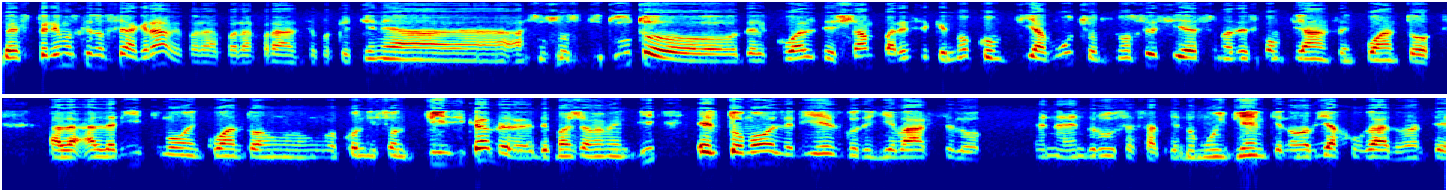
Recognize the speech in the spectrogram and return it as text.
esperemos que no sea grave para, para Francia, porque tiene a, a su sustituto del cual Deschamps parece que no confía mucho. No sé si es una desconfianza en cuanto al, al ritmo, en cuanto a una condición física de, de Benjamin Mendy. Él tomó el riesgo de llevárselo en, Rusia, sabiendo muy bien que no había jugado durante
